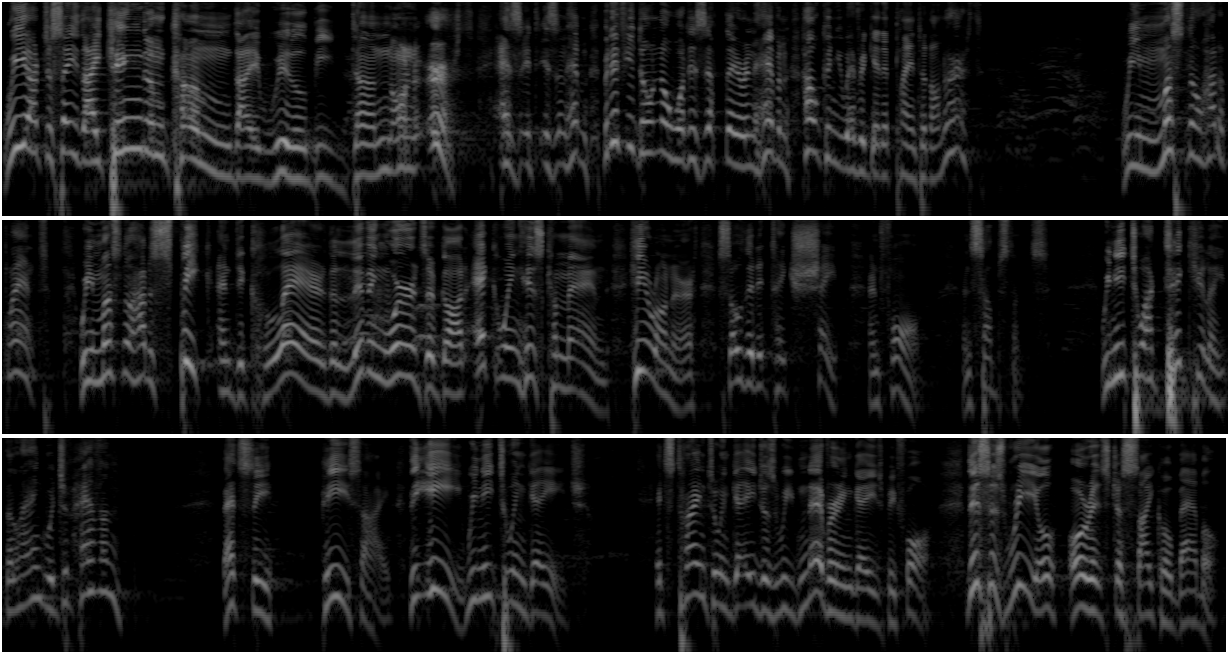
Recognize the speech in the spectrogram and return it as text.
We are to say, Thy kingdom come, Thy will be done on earth as it is in heaven. But if you don't know what is up there in heaven, how can you ever get it planted on earth? We must know how to plant. We must know how to speak and declare the living words of God, echoing His command here on earth, so that it takes shape and form and substance. We need to articulate the language of heaven. That's the P side. The E, we need to engage. It's time to engage as we've never engaged before. This is real or it's just psychobabble.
